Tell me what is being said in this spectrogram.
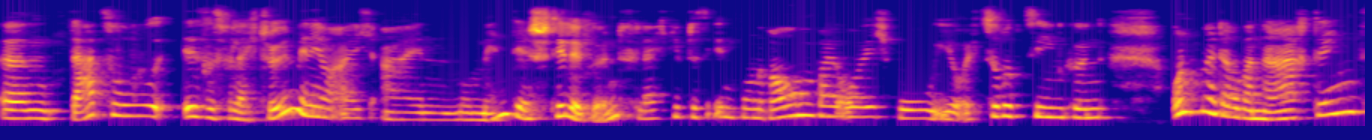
Ähm, dazu ist es vielleicht schön, wenn ihr euch einen Moment der Stille gönnt. Vielleicht gibt es irgendwo einen Raum bei euch, wo ihr euch zurückziehen könnt und mal darüber nachdenkt,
